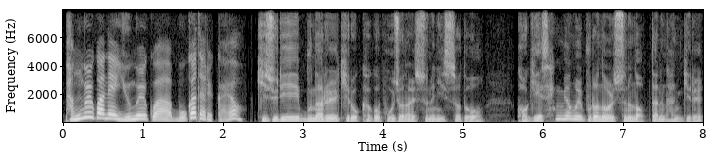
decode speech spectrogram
박물관의 유물과 뭐가 다를까요? 기술이 문화를 기록하고 보존할 수는 있어도 거기에 생명을 불어넣을 수는 없다는 한계를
